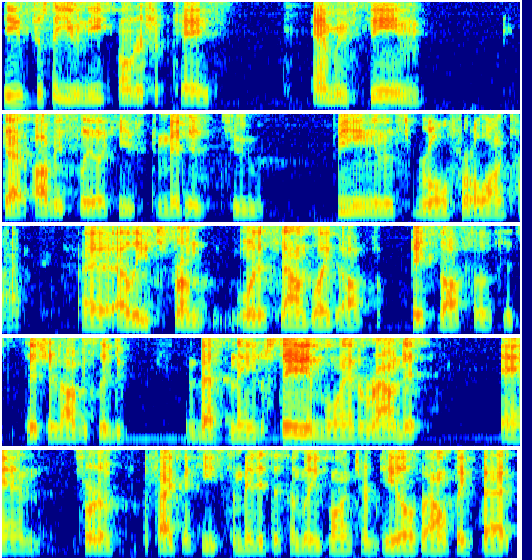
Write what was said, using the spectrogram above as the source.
he's just a unique ownership case, and we've seen that obviously like he's committed to being in this role for a long time. Uh, at least from what it sounds like, off based off of his decision, obviously to invest in Angel Stadium, the land around it, and sort of the fact that he's committed to some of these long-term deals. I don't think that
